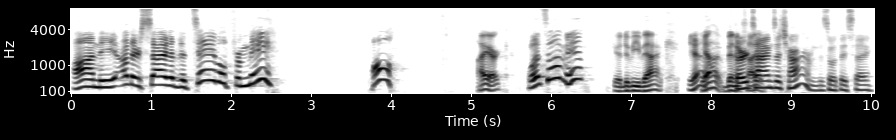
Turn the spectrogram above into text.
On the other side of the table from me, Paul. Hi, Eric. What's up, man? Good to be back. Yeah, yeah. Been third excited. time's a charm. Is what they say.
